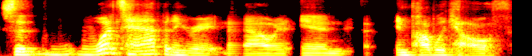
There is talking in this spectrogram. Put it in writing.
So what's happening right now in in public health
